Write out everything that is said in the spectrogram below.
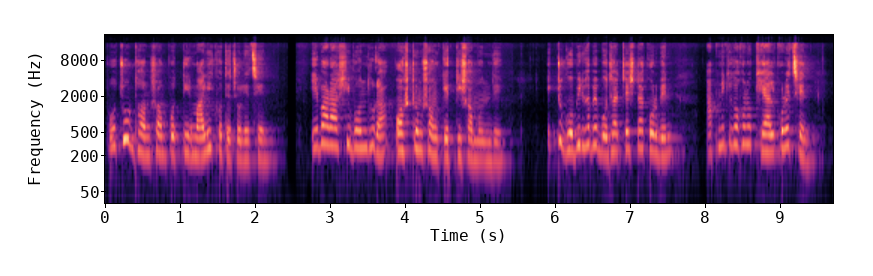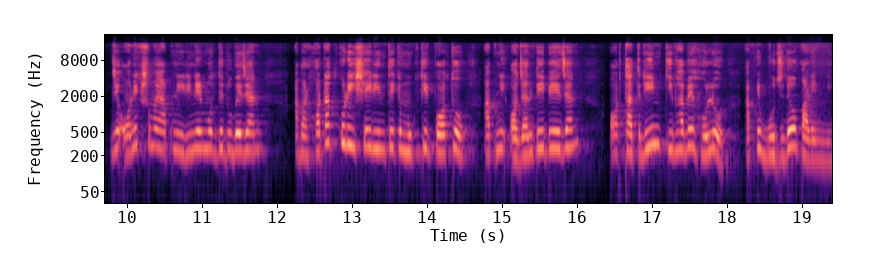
প্রচুর ধন সম্পত্তির মালিক হতে চলেছেন। এবার আসি বন্ধুরা অষ্টম সংকেতটি সম্বন্ধে। একটু গভীরভাবে বোঝার চেষ্টা করবেন। আপনি কি কখনো খেয়াল করেছেন? যে অনেক সময় আপনি ঋণের মধ্যে ডুবে যান, আবার হঠাৎ করেই সেই ঋণ থেকে মুক্তির পথও আপনি অজান্তেই পেয়ে যান। অর্থাৎ ঋণ কীভাবে হলো আপনি বুঝতেও পারেননি।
